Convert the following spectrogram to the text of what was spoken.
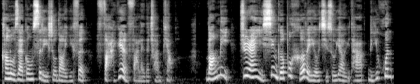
康璐在公司里收到了一份法院发来的传票，王丽居然以性格不合为由起诉要与他离婚。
